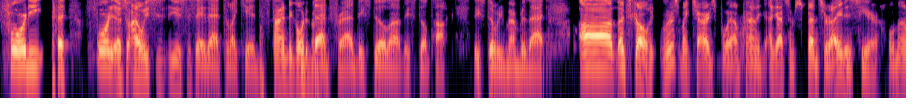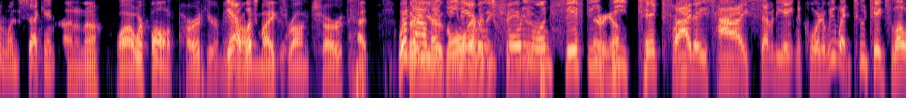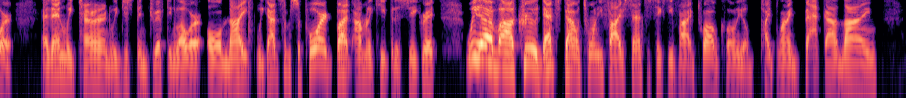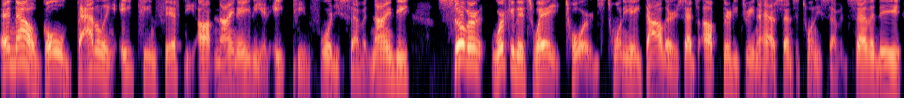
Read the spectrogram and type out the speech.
40, 40. That's, I always used to say that to my kids. It's time to go to bed, Fred. They still, uh, they still talk. They still remember that. Uh, let's go. Where's my charts, boy? I'm kind of. I got some Spenceritis here. Hold on one second. I don't know. Wow, we're falling apart here, man. Yeah, wrong what's- Mike's wrong charts. I- We're down years 19 old, handles, everything 4150. We. We ticked Friday's high, 78 and a quarter. We went two ticks lower and then we turned. we just been drifting lower all night. We got some support, but I'm going to keep it a secret. We have uh, crude. That's down 25 cents to 65.12. Colonial Pipeline back online. And now gold battling 1850 up 980 at 1847.90. Silver working its way towards $28. That's up 33 and a half cents at 27.70.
